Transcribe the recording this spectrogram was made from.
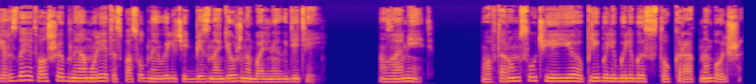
И раздает волшебные амулеты, способные вылечить безнадежно больных детей. Заметь, во втором случае ее прибыли были бы стократно больше.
